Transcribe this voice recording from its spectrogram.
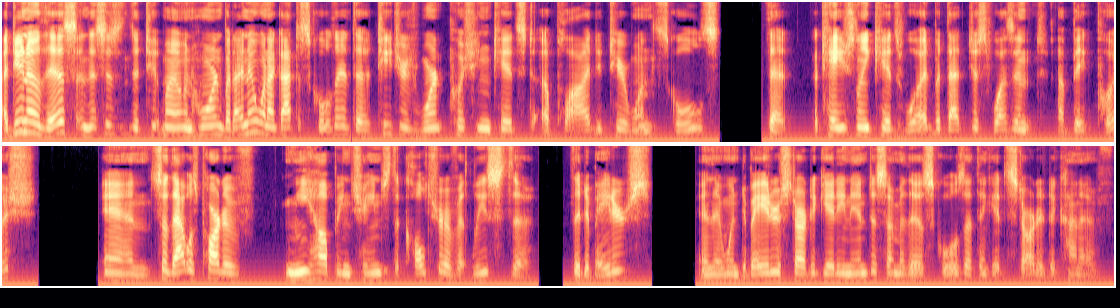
I do know this, and this isn't to toot my own horn, but I know when I got to school there, the teachers weren't pushing kids to apply to Tier One schools. That occasionally kids would, but that just wasn't a big push, and so that was part of me helping change the culture of at least the the debaters and then when debaters started getting into some of those schools, I think it started to kind of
